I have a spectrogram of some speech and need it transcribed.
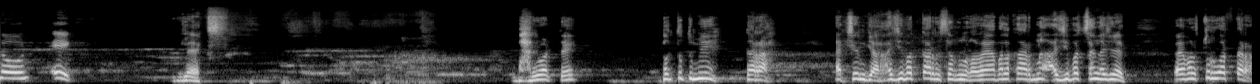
दोन एक. रिलॅक्स भारी वाटतंय. फक्त तुम्ही करा. ॲक्शन घ्या. अजिबात कारण सांगू नका. व्यायामाला कारण अजिबात सांगायची नाहीत. व्यायामाला सुरुवात करा.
